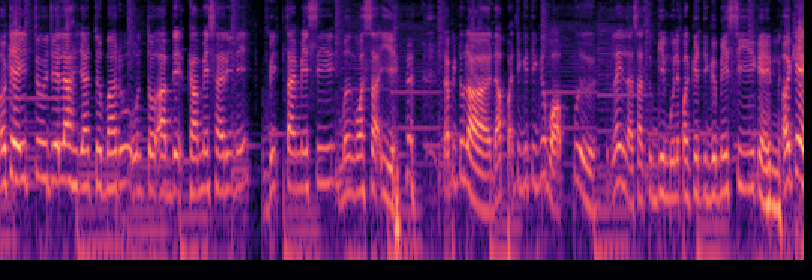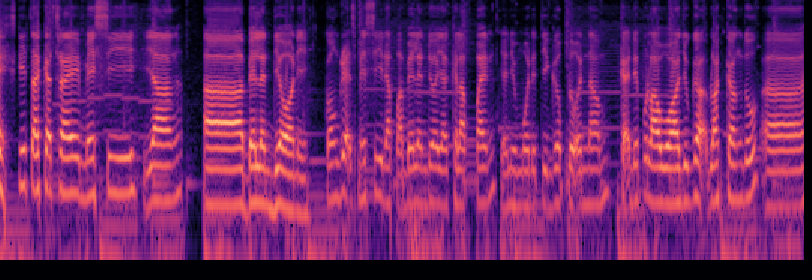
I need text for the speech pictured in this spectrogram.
Okay, itu je lah yang terbaru untuk update Khamis hari ni. Big time Messi menguasai. tapi itulah, dapat tiga-tiga buat apa? Lainlah satu game boleh pakai tiga Messi kan. Okay, kita akan try Messi yang uh, Ballon d'Or ni. Congrats Messi dapat Ballon d'Or yang ke-8 yang ni umur dia 36. Kad dia pun lawa juga belakang tu. Uh,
